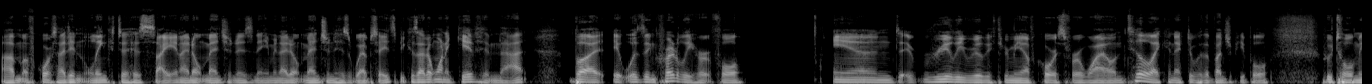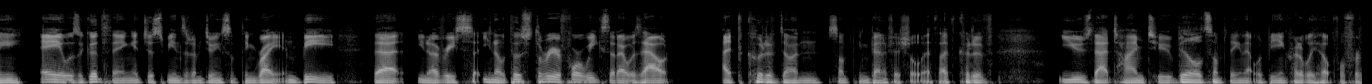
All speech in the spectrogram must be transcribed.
Um, of course, I didn't link to his site and I don't mention his name and I don't mention his websites because I don't want to give him that. But it was incredibly hurtful and it really really threw me off course for a while until i connected with a bunch of people who told me a it was a good thing. It just means that i'm doing something right. And b that you know every you know those 3 or 4 weeks that i was out i could have done something beneficial with. I could have used that time to build something that would be incredibly helpful for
